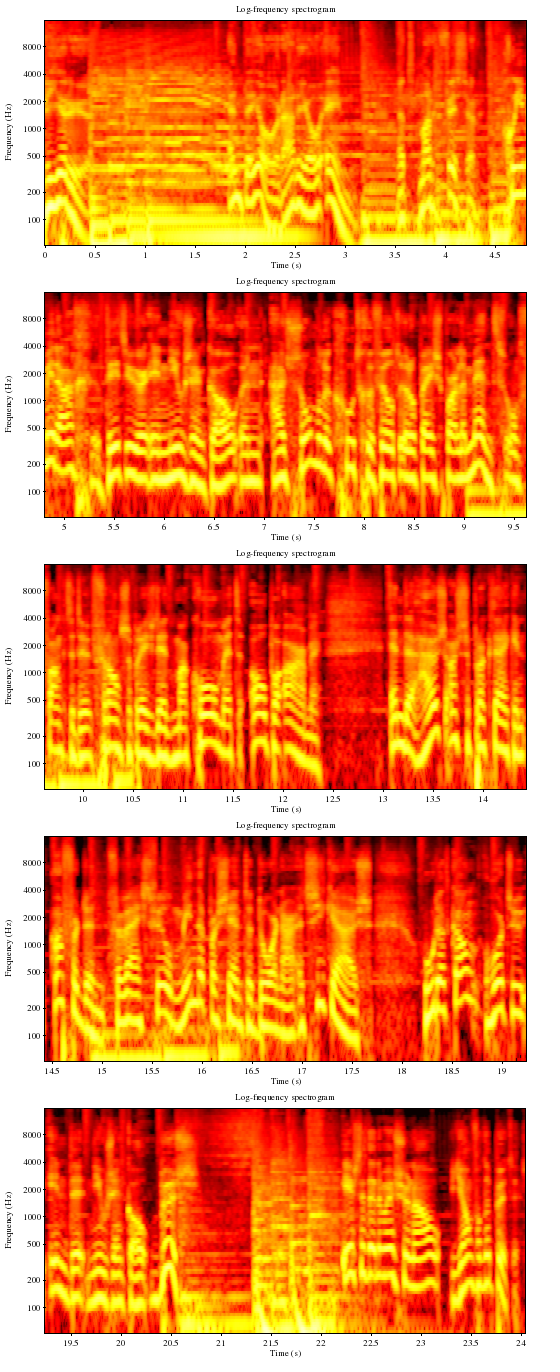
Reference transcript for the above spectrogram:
4 uur. NPO Radio 1 met Mark Visser. Goedemiddag, dit uur in Nieuws Co. Een uitzonderlijk goed gevuld Europees parlement... ontvangt de Franse president Macron met open armen. En de huisartsenpraktijk in Afferden verwijst veel minder patiënten door naar het ziekenhuis. Hoe dat kan, hoort u in de Nieuws Co. bus. Eerst het NOS-journaal, Jan van der Putten.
